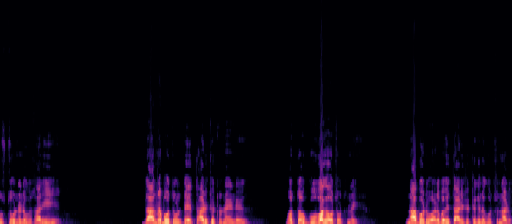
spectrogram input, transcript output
చూస్తూ ఉండండి ఒకసారి. దారిన పోతుంటే తాడి చెట్లు ఉన్నాయండి. మొత్తం గువ్వగా ఒక చోటు ఉన్నాయి. నాబోటి వాడు పోయి తాడి చెట్టు కింద కూర్చున్నాడు.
